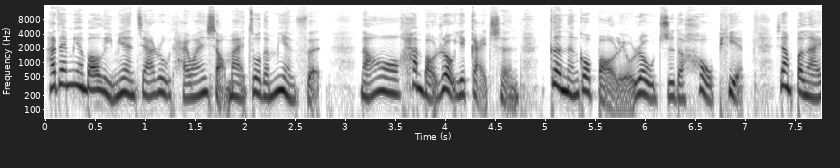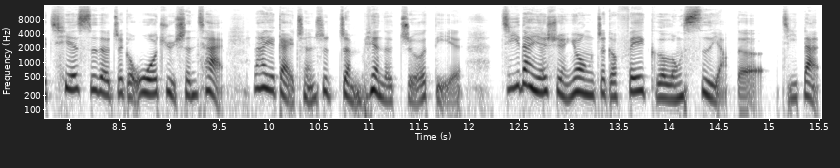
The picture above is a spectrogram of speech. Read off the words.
他在面包里面加入台湾小麦做的面粉，然后汉堡肉也改成更能够保留肉汁的厚片。像本来切丝的这个莴苣生菜，那也改成是整片的折叠。鸡蛋也选用这个非格隆饲养的。鸡蛋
